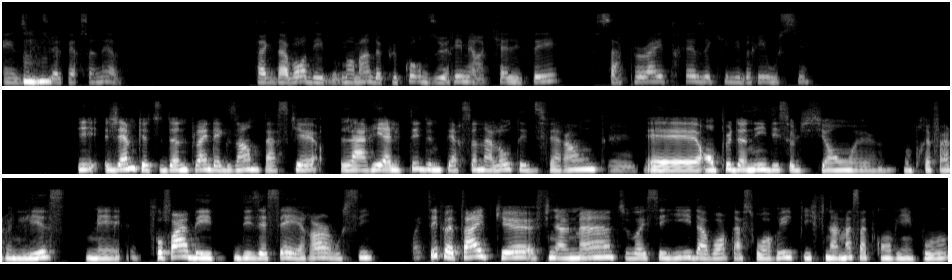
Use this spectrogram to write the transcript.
individuel, mm-hmm. personnel. Fait que d'avoir des moments de plus courte durée, mais en qualité, ça peut être très équilibré aussi. Puis j'aime que tu donnes plein d'exemples parce que la réalité d'une personne à l'autre est différente. Mm-hmm. Euh, on peut donner des solutions, euh, on pourrait faire une liste, mais il faut faire des, des essais-erreurs aussi. Tu sais, peut-être que finalement, tu vas essayer d'avoir ta soirée, puis finalement, ça ne te convient pas.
